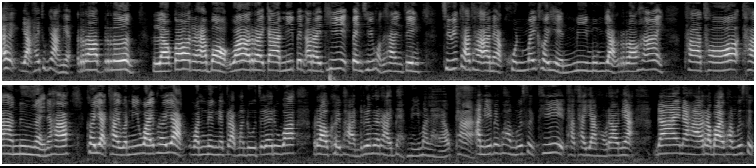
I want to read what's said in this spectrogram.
อยอยากให้ทุกอย่างเนี่ยราบรื่น แล้วก็นะคะบอกว่ารายการนี้เป็นอะไรที่เป็นชีวิตของทาทาจริง ๆ ชีวิตทาทาเนี่ยคุณไม่เคยเห็นมีมุมอยากร้องไห้ ทาท้อทาเหนื่อยนะคะ เคยอยากถ่ายวันนี้ไว้เพราะอยากวันหนึ่งเนี่ยกลับมาดูจะได้รู้ว่าเราเคยผ่านเรื่องร้ายๆแบบนี้มาแล้วค่ะอันนี้เป็นความรู้สึกที่ทาทายังของเราเนี่ยได้นะคะ ระบายความรู้สึก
